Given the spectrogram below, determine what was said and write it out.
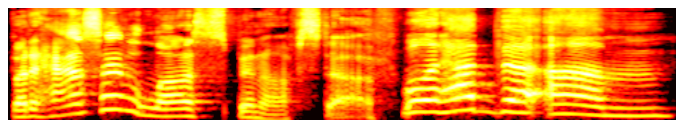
but it has had a lot of spin off stuff. Well, it had the um,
